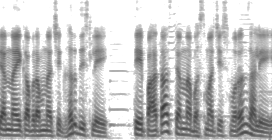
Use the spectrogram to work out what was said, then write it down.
त्यांना एका ब्राह्मणाचे घर दिसले. ते पाहताच त्यांना भस्माचे स्मरण झाले.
